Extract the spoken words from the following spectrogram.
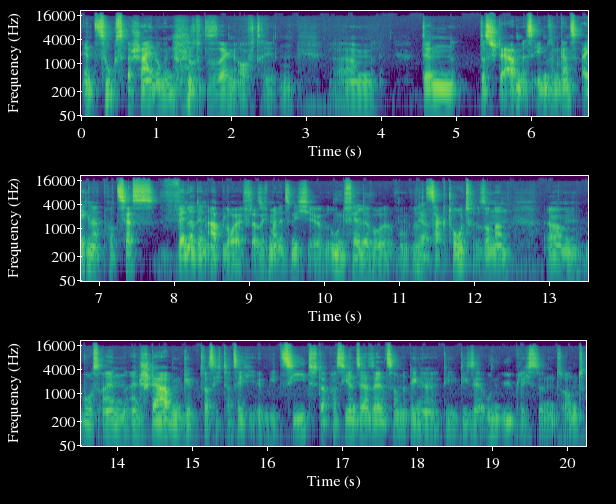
Entzugserscheinungen sozusagen auftreten. Ähm, denn das Sterben ist eben so ein ganz eigener Prozess, wenn er denn abläuft. Also ich meine jetzt nicht äh, Unfälle, wo, wo ja. zack tot, sondern ähm, wo es ein, ein Sterben gibt, was sich tatsächlich irgendwie zieht. Da passieren sehr seltsame Dinge, die, die sehr unüblich sind. Und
